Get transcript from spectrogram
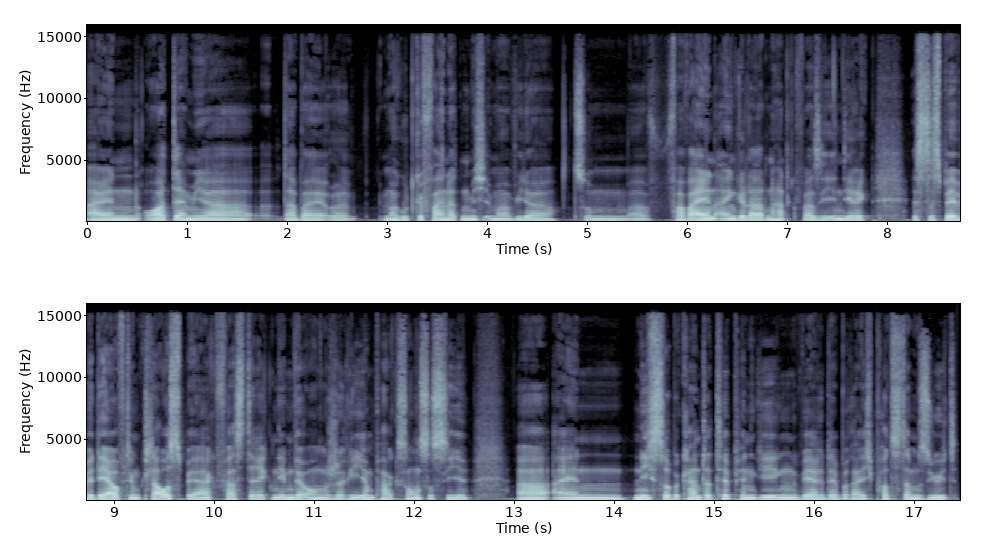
Ein Ort, der mir dabei oder immer gut gefallen hat und mich immer wieder zum äh, Verweilen eingeladen hat, quasi indirekt, ist das Belvedere auf dem Klausberg, fast direkt neben der Orangerie im Park Sanssouci. Äh, ein nicht so bekannter Tipp hingegen wäre der Bereich Potsdam Süd.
